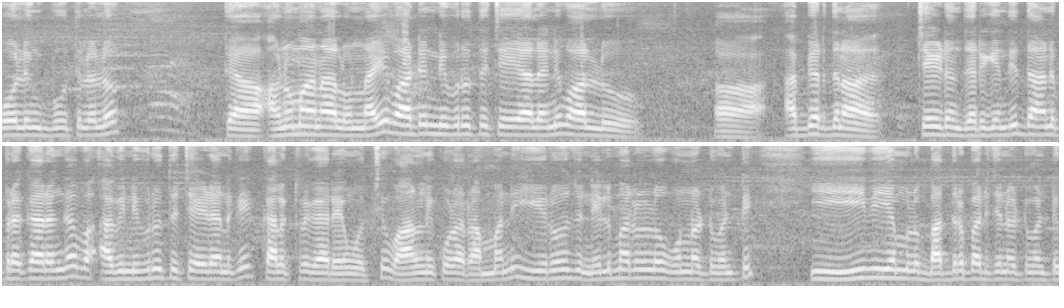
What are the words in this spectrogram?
పోలింగ్ బూత్లలో అనుమానాలు ఉన్నాయి వాటిని నివృత్తి చేయాలని వాళ్ళు అభ్యర్థన చేయడం జరిగింది. దాని ప్రకారంగా అవి నివృత్తి చేయడానికి కలెక్టర్ గారు ఏమొచ్చి వాళ్ళని కూడా రమ్మని ఈరోజు నిల్మరలో ఉన్నటువంటి ఈ ఈవీఎంలు భద్రపరిచినటువంటి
